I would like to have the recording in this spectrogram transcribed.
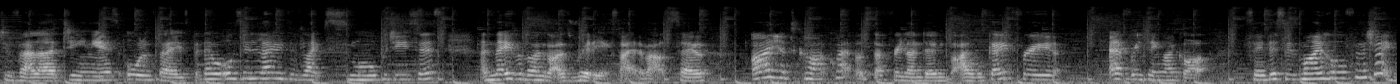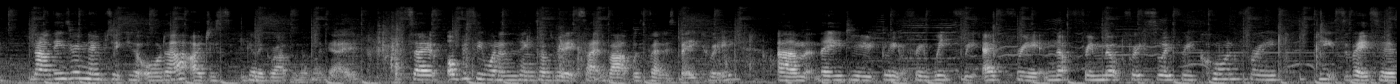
Juvela, Genius, all of those. But there were also loads of like small producers and those were the ones that I was really excited about. So I had to cart quite a lot of stuff through London but I will go through everything I got so this is my haul from the show. Now these are in no particular order, I'm just gonna grab them as I go. So obviously one of the things I was really excited about was Venice Bakery. Um, they do gluten-free, wheat-free, egg-free, nut-free, milk-free, soy-free, corn-free pizza bases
